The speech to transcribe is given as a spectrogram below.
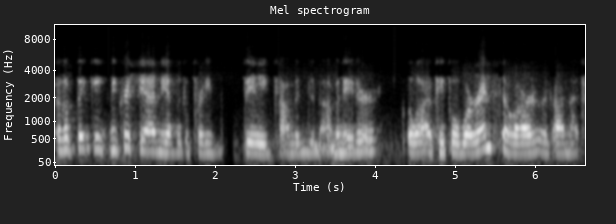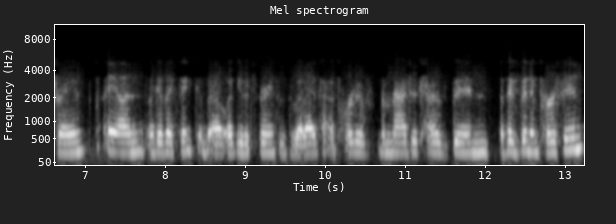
I'm thinking, I mean, Christianity has like a pretty big common denominator. A lot of people were and still are like on that train. And like as I think about like these experiences that I've had, part of the magic has been that they've been in person.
